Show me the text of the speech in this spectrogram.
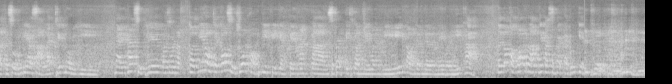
ัดกระทรวงวิทยาศาสตร์และเทคโนโลยีนายแพทย์สุเทพวัชรรัตน์ก่อนที่เราจะเข้าสู่ช่วงของพิธีปิดอย่างเป็นทางการสำหรับกิจกรรมในวันนี้ก่อนดำเนินในวันนี้ค่ะเลยต้องขอต้อนรับนะคะสำหรับแขกผู้เกียรติบริโภคเครื่องมือ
